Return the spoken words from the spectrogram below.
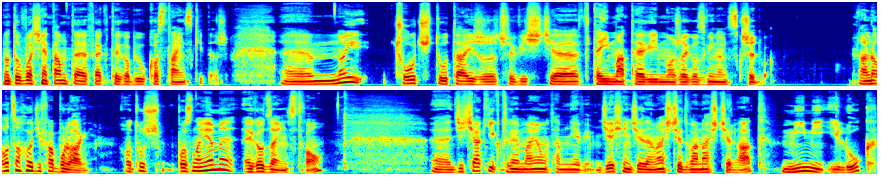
No to właśnie tamte efekty robił Kostański też. E, no i czuć tutaj, że rzeczywiście w tej materii może rozwinąć skrzydła. Ale o co chodzi fabularnie? Otóż poznajemy rodzeństwo, dzieciaki, które mają tam, nie wiem, 10, 11, 12 lat, Mimi i Luke,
